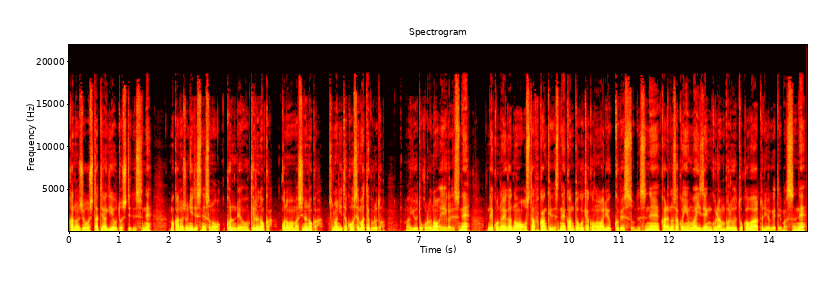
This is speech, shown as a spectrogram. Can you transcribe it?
彼女を仕立て上げようとしてですね、まあ、彼女にですね、その訓練を受けるのか、このまま死ぬのか、その二択を迫ってくると。まあ、いうところの映画ですね。で、この映画のスタッフ関係ですね。監督、脚本はリュック・ベッソンですね。彼の作品は以前グランブルーとかは取り上げてますね。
